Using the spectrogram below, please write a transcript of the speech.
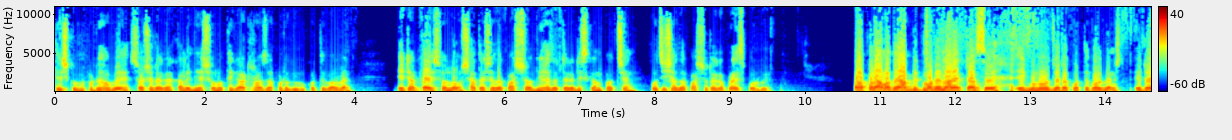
তেইশ কপি ফটো হবে, ছয়শো টাকা কালি দিয়ে ষোলো থেকে আঠারো হাজার ফটোকপি করতে পারবেন। এটা প্রাইস হলো সাতাশ হাজার পাঁচশো, দুই হাজার টাকা ডিসকাউন্ট পাচ্ছেন, পঁচিশ হাজার পাঁচশো টাকা প্রাইস পড়বে। তারপরে আমাদের আপডেট মডেল আরেকটা আছে, এগুলো যেটা করতে পারবেন, এটা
